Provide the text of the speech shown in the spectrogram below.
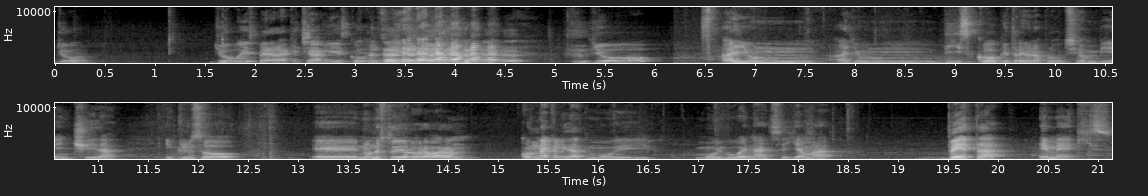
Yo. Yo voy a esperar a que Charlie escoja el suyo. Yo. Hay un. Hay un disco que trae una producción bien chida. Incluso eh, en un estudio lo grabaron con una calidad muy. Muy buena. Se llama Beta MX.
